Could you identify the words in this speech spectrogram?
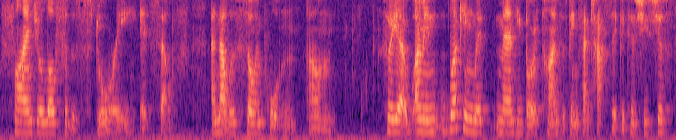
find your love for the story itself. And that was so important. Um, so yeah, I mean, working with Mandy both times has been fantastic because she's just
